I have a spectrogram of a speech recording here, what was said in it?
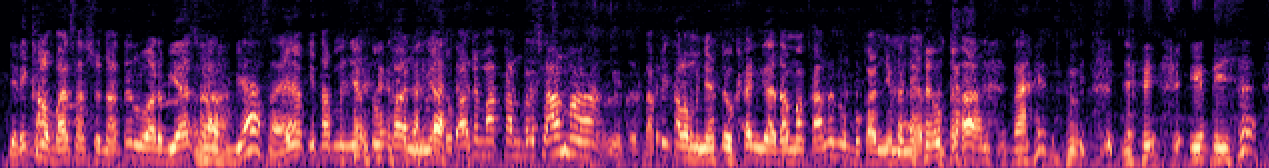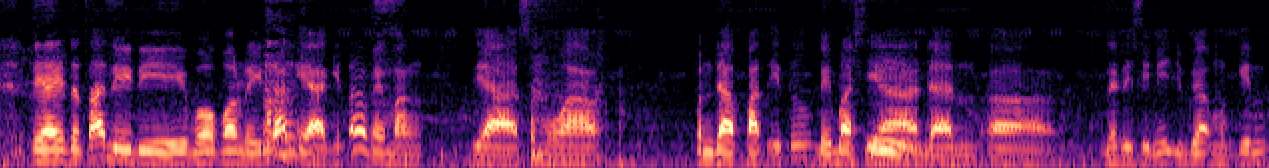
jadi kalau bahasa Sunda teh luar biasa Luar biasa, ya. ayo kita menyatukan menyatukan makan bersama gitu tapi kalau menyatukan nggak ada makanan bukannya menyatukan nah itu. Jadi intinya ya itu tadi di bawah pohon rindang ya kita memang ya semua pendapat itu bebas ya Hmm. dan eh, dari sini juga mungkin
